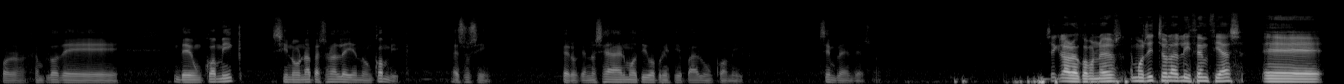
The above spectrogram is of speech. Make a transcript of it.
por ejemplo, de, de un cómic, sino una persona leyendo un cómic. Eso sí, pero que no sea el motivo principal un cómic. Simplemente eso. Sí, claro, como nos hemos dicho, las licencias, eh,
